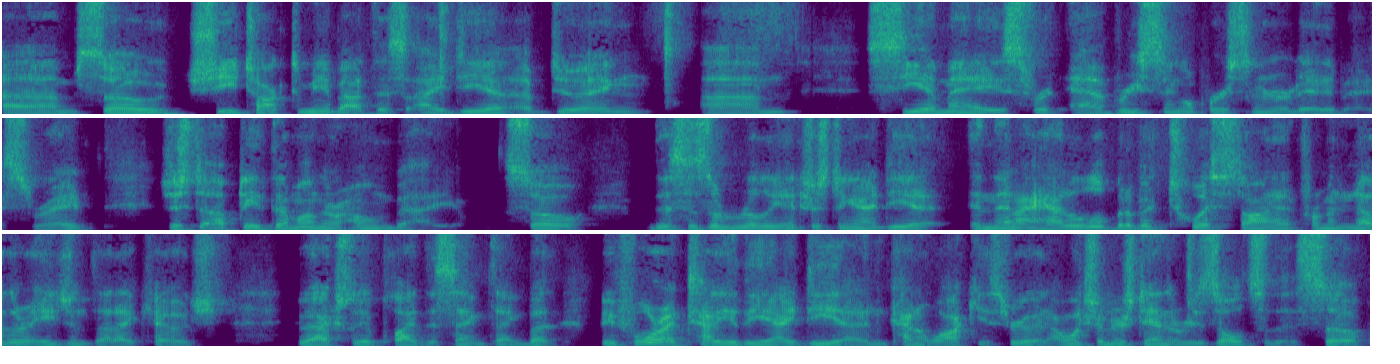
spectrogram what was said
Um, so she talked to me about this idea of doing um, CMAs for every single person in her database, right? Just to update them on their home value. So this is a really interesting idea. And then I had a little bit of a twist on it from another agent that I coach who actually applied the same thing. But before I tell you the idea and kind of walk you through it, I want you to understand the results of this. So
